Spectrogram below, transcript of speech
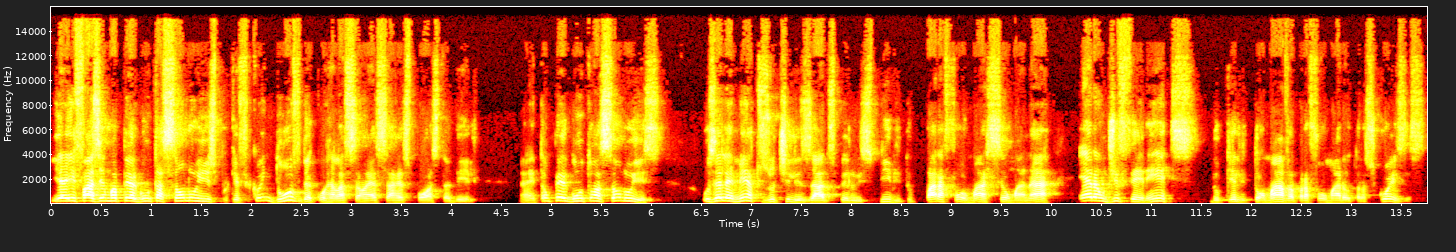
E aí fazem uma pergunta a São Luís, porque ficou em dúvida com relação a essa resposta dele. Né? Então perguntam a São Luís: os elementos utilizados pelo espírito para formar seu maná eram diferentes do que ele tomava para formar outras coisas?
